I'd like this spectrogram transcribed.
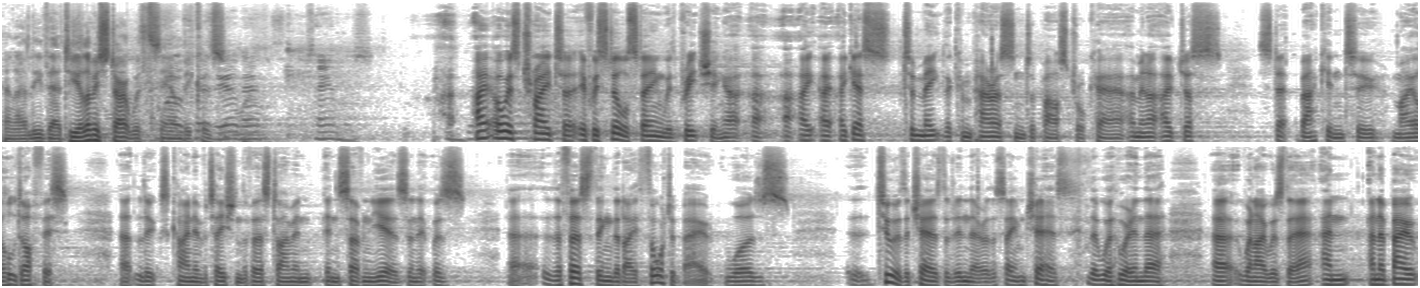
And I leave that to you. Let me start with Sam because. I always try to, if we're still staying with preaching, I, I, I, I guess to make the comparison to pastoral care. I mean, I, have just stepped back into my old office at Luke's kind invitation the first time in, in seven years, and it was uh, the first thing that I thought about was uh, two of the chairs that are in there are the same chairs that were, were in there uh, when I was there, and, and about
